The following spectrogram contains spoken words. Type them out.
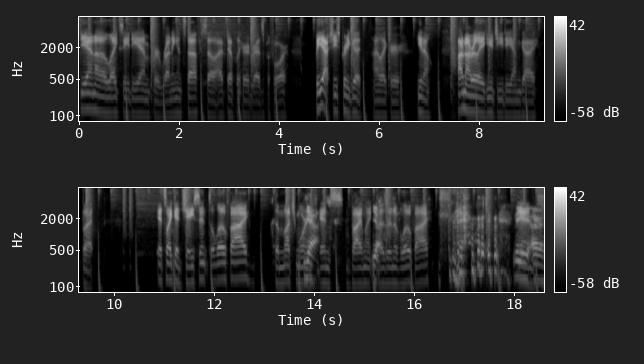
Deanna likes EDM for running and stuff, so I've definitely heard Rezz before. But yeah, she's pretty good. I like her. You know, I'm not really a huge EDM guy, but it's like adjacent to lo-fi, the much more Yeah. intense, violent Yeah. cousin of lo-fi. the And- uh,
